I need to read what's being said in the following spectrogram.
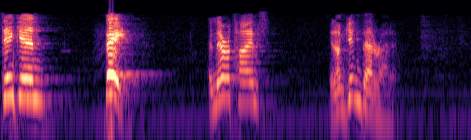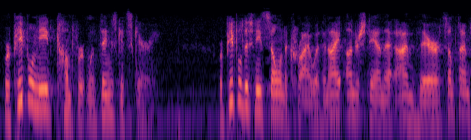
stinking faith. And there are times, and I'm getting better at it, where people need comfort when things get scary. Where people just need someone to cry with. And I understand that. I'm there. Sometimes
